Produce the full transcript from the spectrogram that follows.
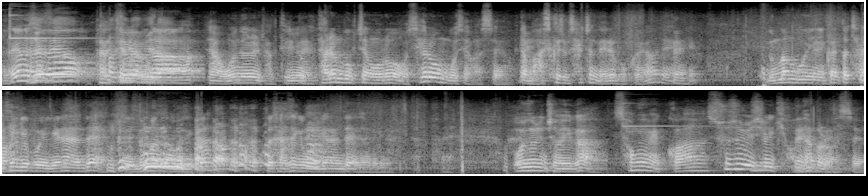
안녕하세요. 닥터리오입니다. 자 오늘 닥터리오 네. 다른 복장으로 새로운 곳에 왔어요. 일단 마스크 좀 살짝 내려볼까요? 네. 네. 눈만 보이니까 더 잘생겨 보이긴 하는데 네, 눈만 나오니까 더 잘생겨 보이긴 하는데 오늘은 저희가 성형외과 수술실 견학을 네. 왔어요.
